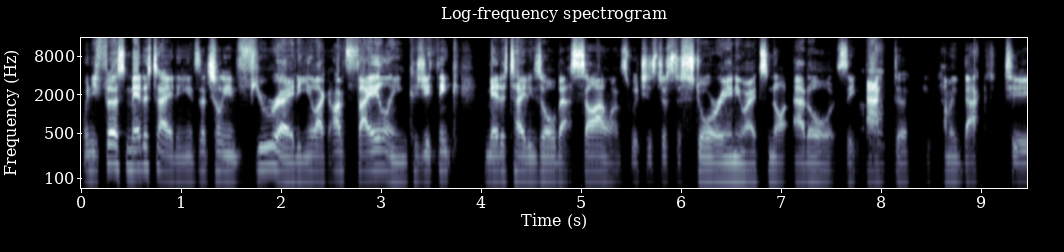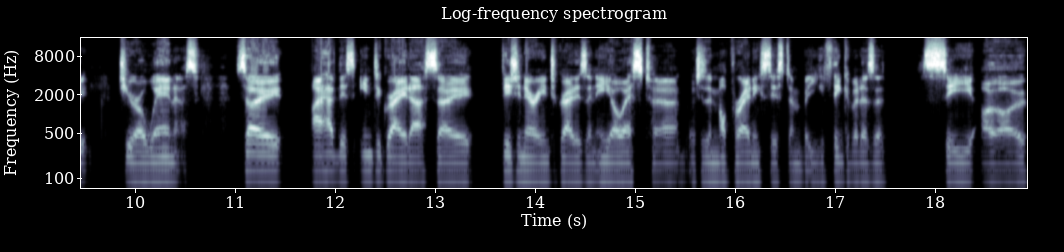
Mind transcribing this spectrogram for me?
when you're first meditating, it's actually infuriating. You're like, I'm failing because you think meditating is all about silence, which is just a story anyway. It's not at all. It's the oh. act of coming back to to your awareness. So I have this integrator. So visionary integrator is an EOS term, which is an operating system, but you can think of it as a COO.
